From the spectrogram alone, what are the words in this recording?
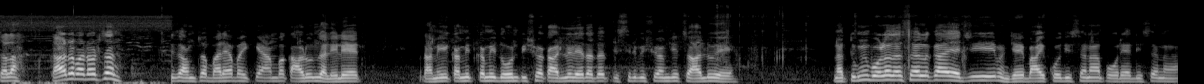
चला काढ रे पाठवत चल. तिथं आमचं बऱ्यापैकी आंबा काढून झालेले आहेत. आम्ही कमीत कमी दोन पिशव्या काढलेल्या आहेत आता तिसरी पिशवी आमची चालू आहे. ना तुम्ही बोलत असाल का याची म्हणजे बायको दिसना पोऱ्या दिसना?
